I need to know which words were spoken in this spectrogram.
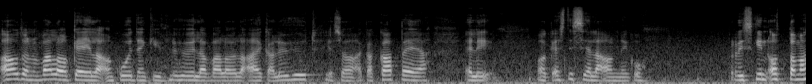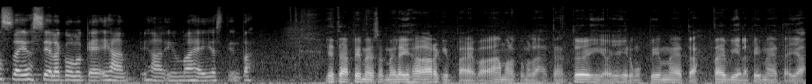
auton valokeila on kuitenkin lyhyillä valoilla aika lyhyt ja se on aika kapea, eli oikeasti siellä on niinku riskin ottamassa, jos siellä kulkee ihan, ihan ilman heijastinta. Ja tämä pimeys on meille ihan arkipäivä. Aamulla kun me lähdetään töihin on jo hirmu pimeätä tai vielä pimeätä ja,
